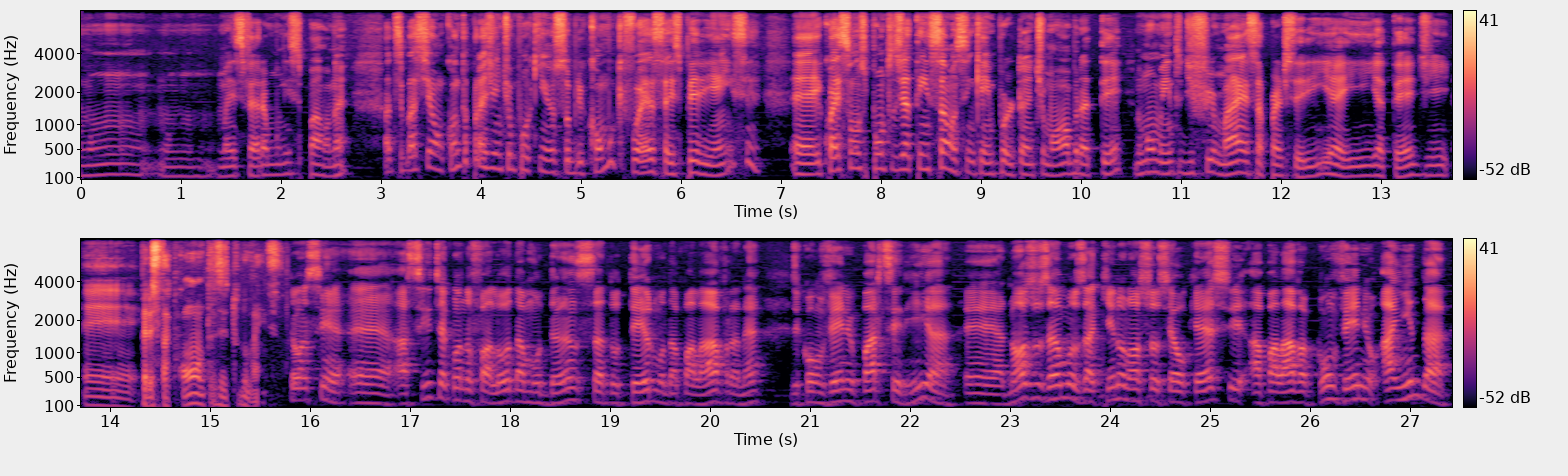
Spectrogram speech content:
num, numa esfera municipal, né? Pato Sebastião, conta pra gente um pouquinho sobre como que foi essa experiência é, e quais são os pontos de atenção, assim, que é importante uma obra ter no momento de firmar essa parceria e até de é, prestar contas e tudo mais. Então, assim, é, a Cíntia, quando falou da mudança do termo da palavra, né? De convênio parceria, é, nós usamos aqui no nosso Socialcast a palavra convênio ainda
